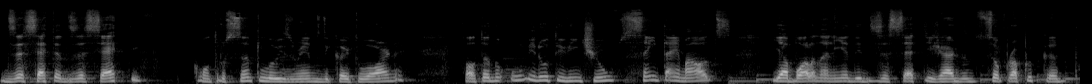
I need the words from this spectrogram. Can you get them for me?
17 a 17 contra o St. Louis Rams de Kurt Warner faltando 1 minuto e 21, sem timeouts e a bola na linha de 17 jardas do seu próprio campo.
